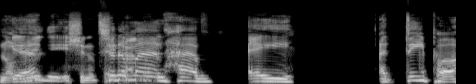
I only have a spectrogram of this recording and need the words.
not Yeah? really. It shouldn't take Should a man long. have a a deeper,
